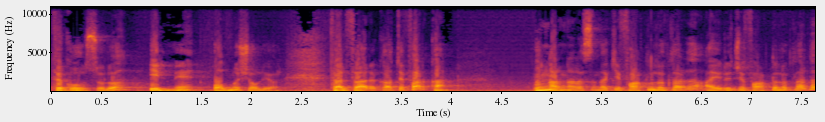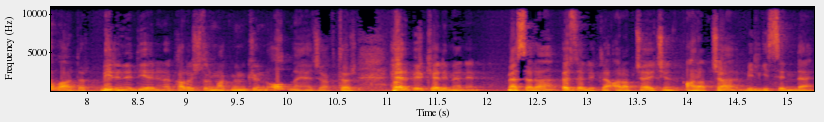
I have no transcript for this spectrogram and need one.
fıkıh usulü ilmi olmuş oluyor. فَالْفَارِقَاتِ farkan Bunların arasındaki farklılıklarda ayrıcı farklılıklar da vardır. Birini diğerine karıştırmak mümkün olmayacaktır. Her bir kelimenin mesela özellikle Arapça için Arapça bilgisinde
